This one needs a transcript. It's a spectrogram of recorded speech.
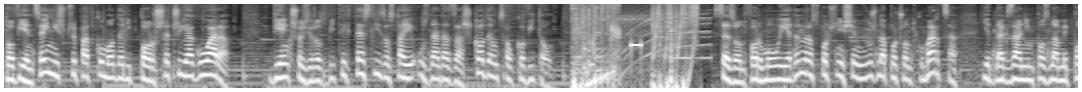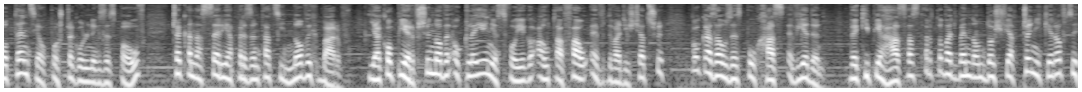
To więcej niż w przypadku modeli Porsche czy Jaguara. Większość rozbitych Tesli zostaje uznana za szkodę całkowitą. Sezon Formuły 1 rozpocznie się już na początku marca, jednak zanim poznamy potencjał poszczególnych zespołów, czeka nas seria prezentacji nowych barw. Jako pierwszy nowe oklejenie swojego auta VF23 pokazał zespół Haas F1. W ekipie Haasa startować będą doświadczeni kierowcy,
